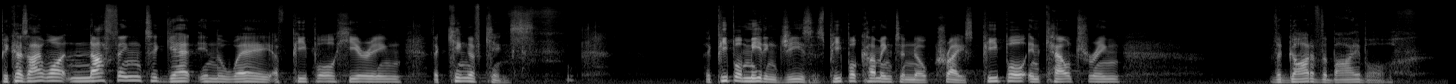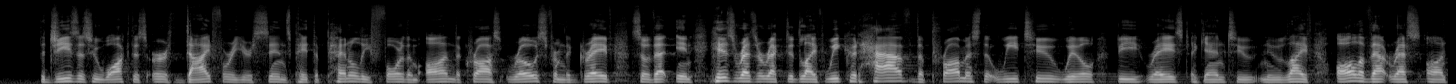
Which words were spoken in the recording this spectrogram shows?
because I want nothing to get in the way of people hearing the King of Kings. like people meeting Jesus, people coming to know Christ, people encountering the God of the Bible the Jesus who walked this earth, died for your sins, paid the penalty for them on the cross, rose from the grave so that in his resurrected life we could have the promise that we too will be raised again to new life. All of that rests on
